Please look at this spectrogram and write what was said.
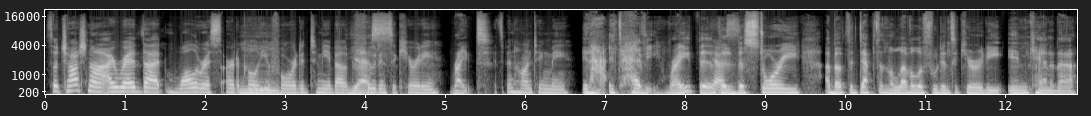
So, Joshna, I read that Walrus article you Mm. forwarded to me about Yes. food insecurity. Right. It's been haunting me. It ha- it's heavy, right? The, the Yes. the story about the depth and the level of food insecurity in Canada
